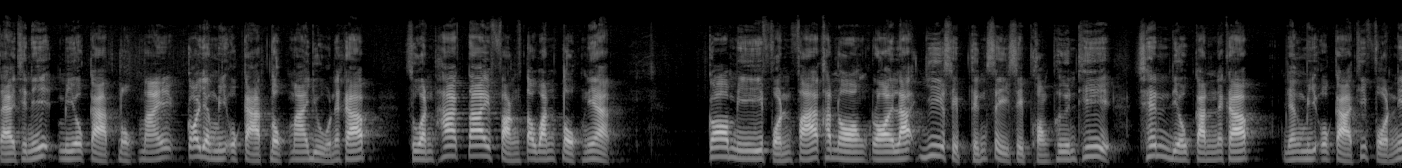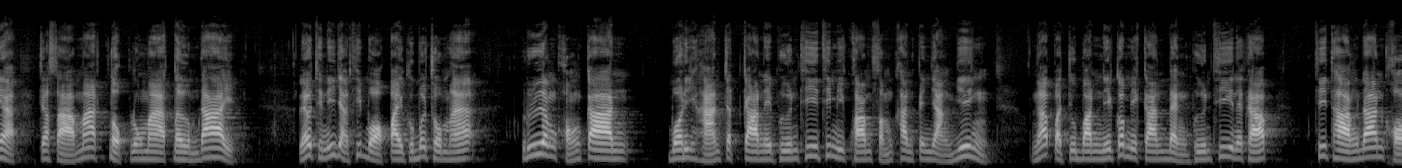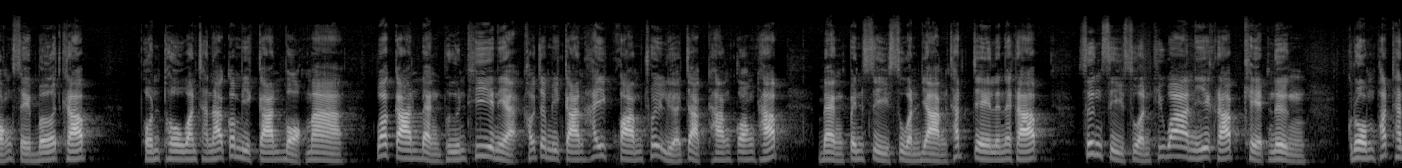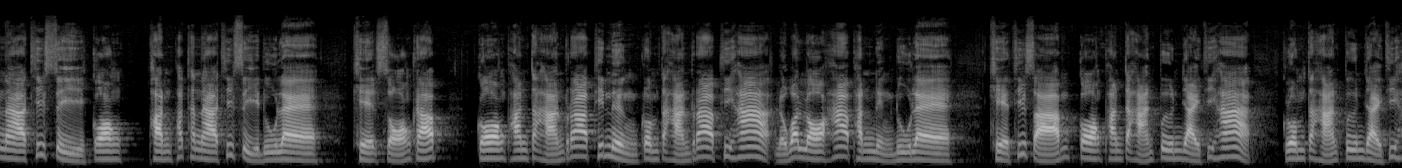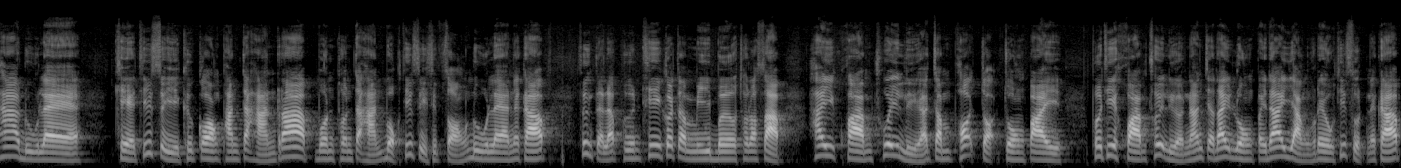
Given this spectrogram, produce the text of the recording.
แต่ทีนี้มีโอกาสตกไหมก็ยังมีโอกาสตกมาอยู่นะครับ ส่วนภาคใต้ฝั่งตะวันตกเนี่ยก็มีฝนฟ้าขนองร้อยละ 20-40 ของพื้นที่ เช่นเดียวกันนะครับ ยังมีโอกาสที่ฝนเนี่ยจะสามารถตกลงมาเติมได้ แล้วทีนี้อย่างที่บอกไปคุณผู้ชมฮะเรื่องของการบริหารจัดการในพื้นที่ที่มีความสำคัญเป็นอย่างยิ่ง ณ ปัจจุบันนี้ก็มีการแบ่งพื้นที่นะครับ ที่ทางด้านของเซเบิร์ตครับพลโทวันชนะก็มีการบอกมา ว่าการแบ่งพื้นที่เนี่ยเขาจะมีการให้ความช่วยเหลือจากทางกองทัพ แบ่งเป็น 4 ส่วนอย่างชัดเจนเลยนะครับ ซึ่ง 4 ส่วนที่ว่านี้ครับ เขต 1 กรมพัฒนาทีสี่4 กองพันพัฒนาทีสี่4 ดูแล เขต 2 ครับ กองพันทหารราบที่ 1 กรมทหารราบที่ 5 หรือว่ารอ5,001 ดูแล เขตที่ 3 กองพันทหารปืนใหญ่ที่ 5 กรมทหารปืนใหญ่ที่ 5 ดูแล เขตที่ 4 คือกองพันทหารราบบนทนทหารบกที่ 42 ดูแลนะครับ ซึ่งแต่ละพื้นที่ก็จะมีเบอร์โทรศัพท์ ให้ความช่วยเหลือจำเพาะเจาะจงไป เพื่อที่ความช่วยเหลือนั้นจะได้ลงไปได้อย่างเร็วที่สุดนะครับ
